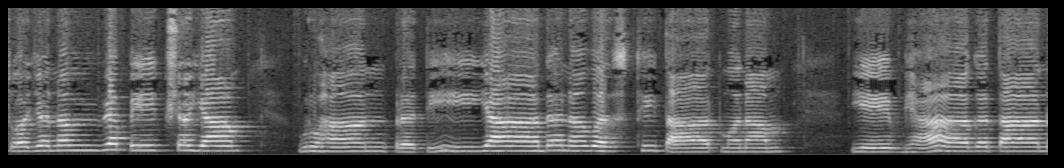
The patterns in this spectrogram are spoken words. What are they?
स्वजनव्यपेक्षयाम् गृहान् प्रतीयादनवस्थितात्मनाम् येभ्यागतान्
